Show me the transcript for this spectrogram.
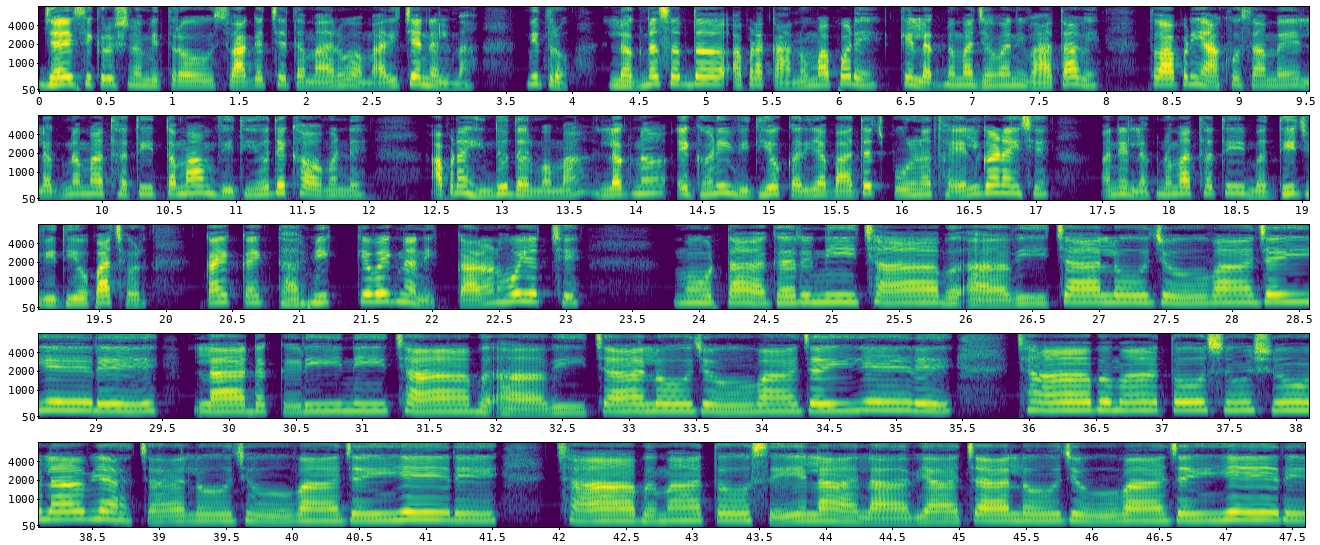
જય શ્રી કૃષ્ણ મિત્રો, સ્વાગત છે તમારું અમારી ચેનલમાં. મિત્રો, લગ્ન શબ્દ આપણા કાનોમાં પડે કે લગ્નમાં જવાની વાત આવે, તો આપણી આંખો સામે લગ્નમાં થતી તમામ વિધિઓ દેખાવા માંડે. આપણા હિન્દુ ધર્મમાં લગ્ન એ ઘણી વિધિઓ કર્યા બાદ જ પૂર્ણ થયેલ ગણાય છે અને લગ્નમાં થતી બધી જ વિધિઓ પાછળ કંઈક કંઈક ધાર્મિક કે વૈજ્ઞાનિક કારણ હોય જ છે. મોટા ઘરની છાબ આવી ચાલો જોવા જઈએ રે લાડકડીની છાબ આવી ચાલો જોવા જઈએ રે. છાબમાં તો શું શું લાવ્યા ચાલો જોવા જઈએ રે. છાબમાં તો સેલા લાવ્યા ચાલો જોવા જઈએ રે.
